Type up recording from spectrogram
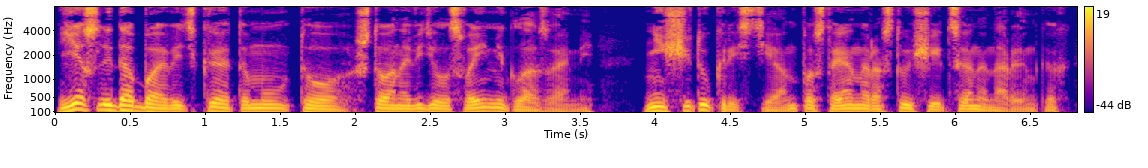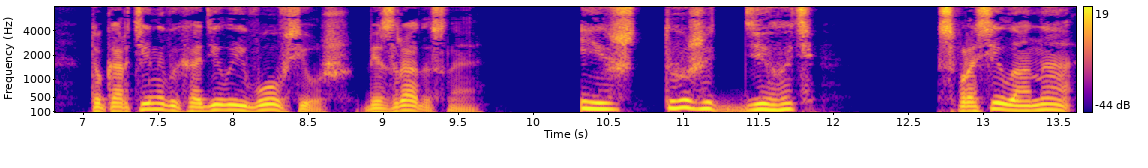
Если добавить к этому то, что она видела своими глазами, нищету крестьян, постоянно растущие цены на рынках, то картина выходила и вовсе уж безрадостная. «И что же делать?» Спросила она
